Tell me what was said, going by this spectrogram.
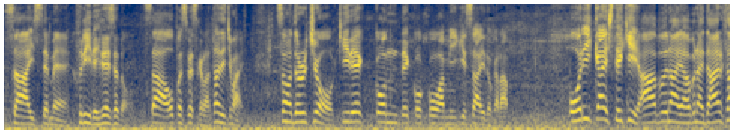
さあ1戦目。フリーで左サイド。さあオープンスペースから縦1枚。そのドルチを切れ込んでここは右サイドから。折り返してき危ない危ない。ダイレクト。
